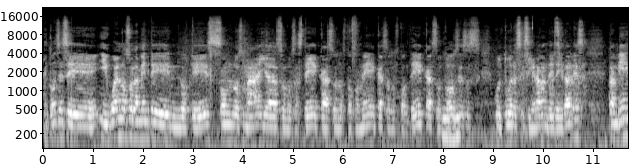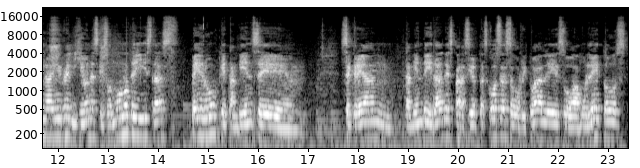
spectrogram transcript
entonces, eh, igual no solamente en lo que es, son los mayas o los aztecas o los tozonecas o los toltecas o todas esas culturas que se llenaban de deidades, también hay religiones que son monoteístas, pero que también se, se crean también deidades para ciertas cosas o rituales o amuletos.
